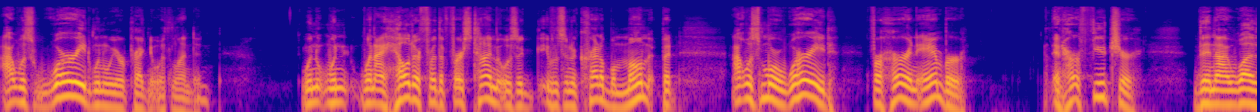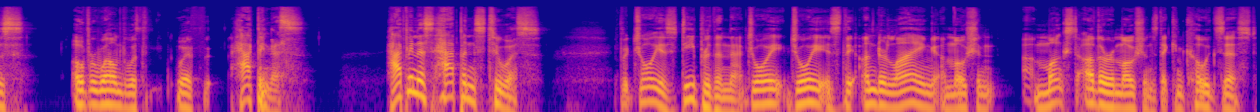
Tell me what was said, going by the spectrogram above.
I was worried when we were pregnant with London. When when when I held her for the first time, it was a it was an incredible moment, but I was more worried for her and Amber and her future than I was overwhelmed with with happiness. Happiness happens to us, but joy is deeper than that. Joy, joy is the underlying emotion amongst other emotions that can coexist.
